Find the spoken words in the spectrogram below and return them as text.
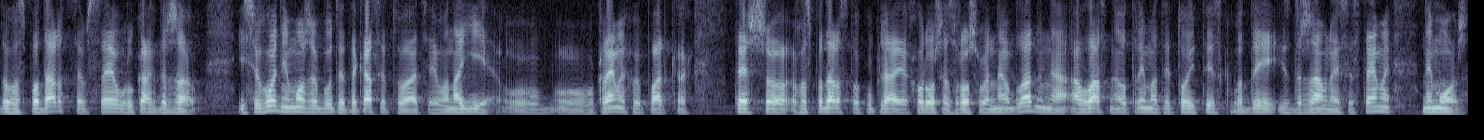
до господарств, це все в руках держави. І сьогодні може бути така ситуація, вона є у, у окремих випадках. Те, що господарство купляє хороше зрошувальне обладнання, а власне отримати той тиск води із державної системи не може.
